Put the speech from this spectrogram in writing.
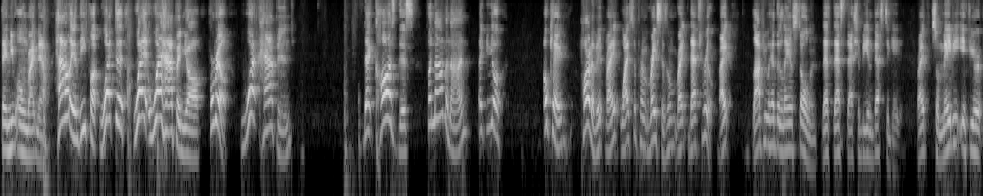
than you own right now. How in the fuck? What the what? What happened, y'all? For real? what happened that caused this phenomenon? Like, you know, okay, part of it, right? White supremacy, racism, right? That's real, right? A lot of people have their land stolen. That that's that should be investigated right? So maybe if you're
